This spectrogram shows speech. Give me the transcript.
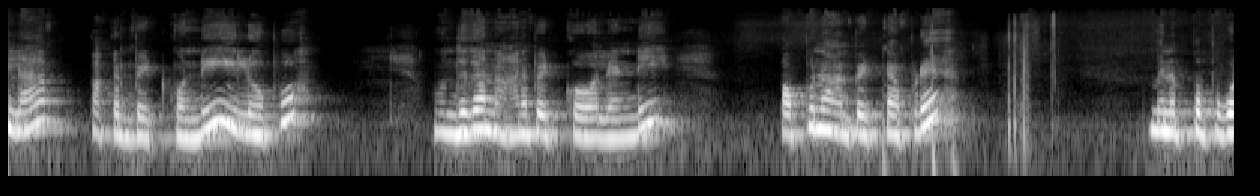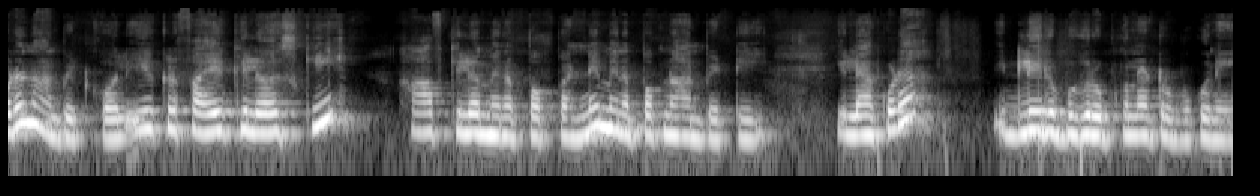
ఇలా పక్కన పెట్టుకోండి. ఈలోపు ముందుగా నానబెట్టుకోవాలండి పప్పు నానబెట్టినప్పుడే మినప్పప్పు కూడా నానబెట్టుకోవాలి ఇక్కడ ఫైవ్ కిలోస్కి హాఫ్ కిలో మినప్పప్పు అండి. మినప్పప్పు నానబెట్టి ఇలా కూడా ఇడ్లీ రుబ్బుకు రుబ్బుకున్నట్టు రుబ్బుకుని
